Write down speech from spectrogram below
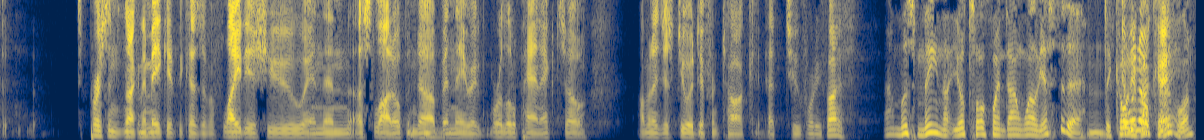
this person's not going to make it because of a flight issue, and then a slot opened up, Mm-hmm. and they were, were a little panicked. So I'm going to just do a different talk at 2:45. That must mean that your talk went down well yesterday. Mm. They It called you back for okay. another one.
